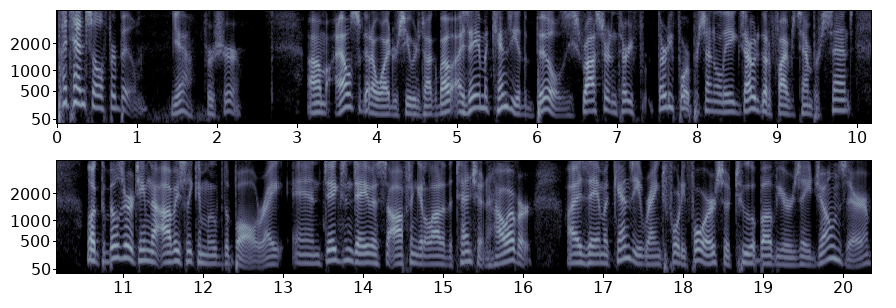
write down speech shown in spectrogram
potential for boom. Yeah, for sure. Um, I also got a wide receiver to talk about Isaiah McKenzie of the Bills. He's rostered in 30, 34% of leagues. I would go to 5 to 10%. Look, the Bills are a team that obviously can move the ball, right? And Diggs and Davis often get a lot of the attention. However, Isaiah McKenzie, ranked 44, so two above your Zay Jones there,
